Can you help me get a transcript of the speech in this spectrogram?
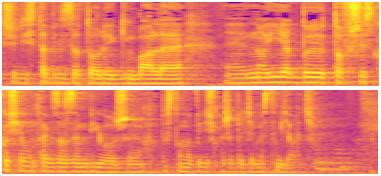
czyli stabilizatory, gimbale. No i jakby to wszystko się tak zazębiło, że postanowiliśmy, że będziemy z tym działać. Master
